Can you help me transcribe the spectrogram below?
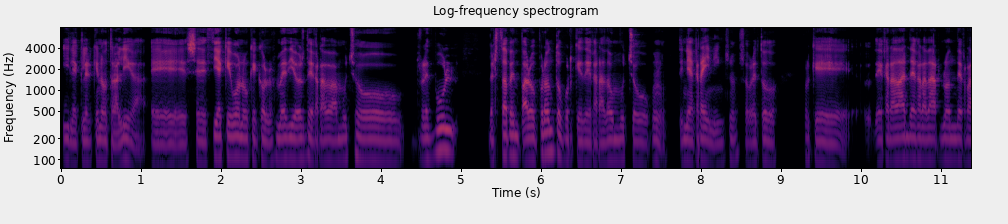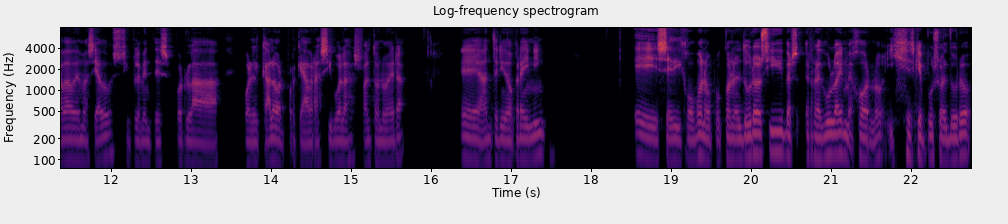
Y Leclerc en otra liga. Eh, se decía que bueno, que con los medios degradaba mucho Red Bull. Verstappen paró pronto porque degradó mucho, bueno, tenía grainings, ¿no? Sobre todo porque degradar, degradar no han degradado demasiado, simplemente es por, la, por el calor, porque abrasivo el asfalto no era, eh, han tenido graining. Eh, se dijo, bueno, pues con el duro sí Red Bull va a ir mejor, ¿no? Y es que puso el duro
